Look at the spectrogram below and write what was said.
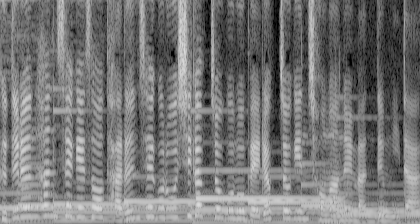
그들은 한 색에서 다른 색으로 시각적으로 매력적인 전환을 만듭니다.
